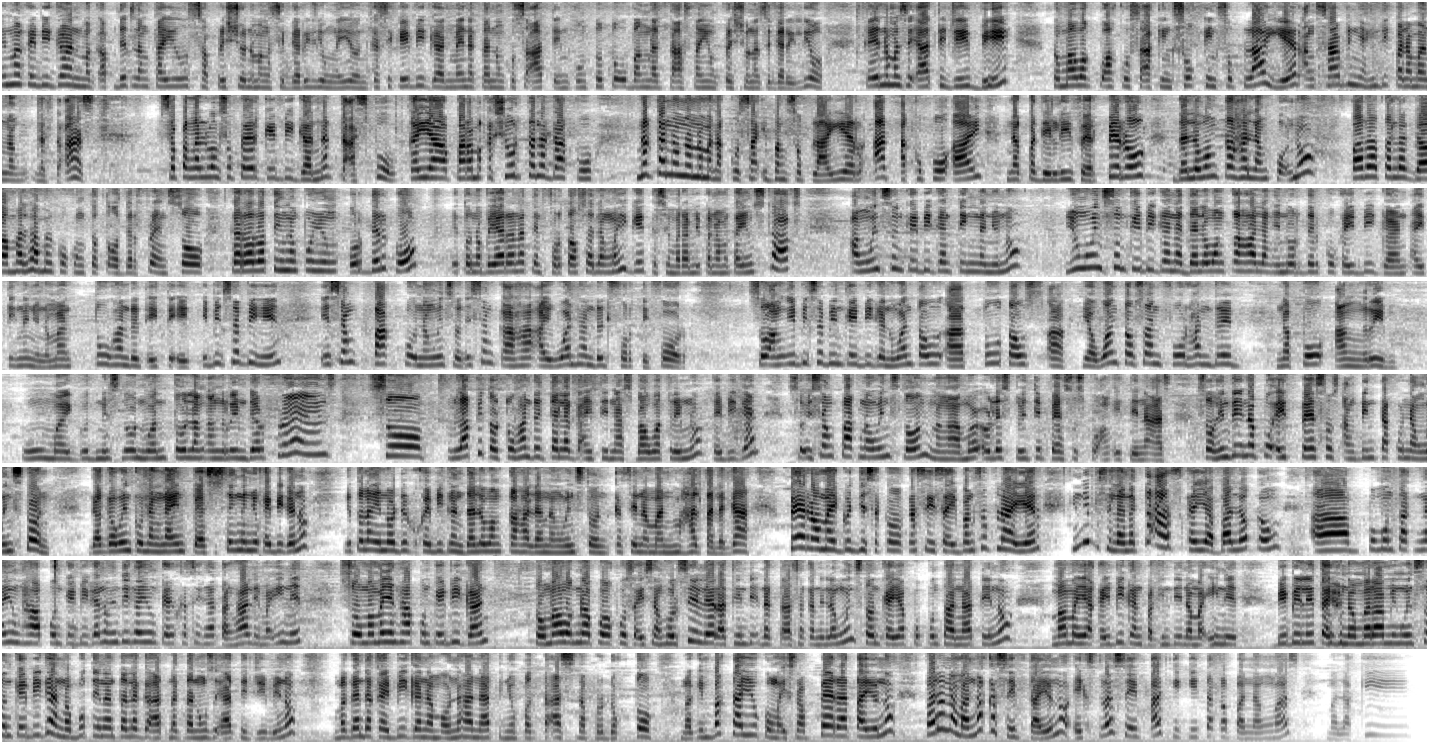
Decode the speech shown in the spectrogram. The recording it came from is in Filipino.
Ayun mga kaibigan, mag-update lang tayo sa presyo ng mga sigarilyo ngayon. Kasi kaibigan, may nagtanong po sa atin kung totoo bang nagtaas na yung presyo ng sigarilyo. Kaya naman si Ate JB, tumawag po ako sa aking soaking supplier. Ang sabi niya, hindi pa naman nag- nagtaas. Sa pangalawang supplier kaibigan, nagtaas po. Kaya para makasure talaga ako, nagtanong na naman ako sa ibang supplier at ako po ay nagpa-deliver. Pero dalawang kahalang po, no? Para talaga malaman ko kung totoo, dear friends. So, kararating lang po yung order ko. Ito, nabayaran natin 4,000 lang mahigit kasi marami pa naman tayong stocks. Ang Winston kaibigan, tingnan nyo, no? Yung Winston kaibigan na dalawang kahalang in order ko kaibigan ay tingnan nyo naman 288. Ibig sabihin, isang pack po ng Winston, isang kaha ay 144. So ang ibig sabihin kaibigan 1,000 ah 2,000 ah yeah 1,400 na po ang rim. Oh my goodness noon, 1 to lang ang rim dear friends. So, lapit or 200 talaga ang tinas bawat rim, no, kaibigan? So, isang pack na Winston, mga more or less 20 pesos po ang itinaas. So, hindi na po 8 pesos ang binta ko ng Winston. Gagawin ko ng 9 pesos. Tingnan nyo, kaibigan, no? Ito lang in-order ko, kaibigan, dalawang kahalang ng Winston kasi naman mahal talaga. Pero may good news ako kasi sa ibang supplier, hindi pa sila nagtaas. Kaya balo kong ah, pumunta ngayong hapon, kaibigan. No, hindi ngayon kasi nga tanghali, mainit. So, mamayang hapon, kaibigan, Tumawag na po ako sa isang wholesaler at hindi nagtaas ang kanilang Winston kaya pupuntahan natin no. Mamaya kaibigan pag hindi na mainit, bibili tayo ng maraming Winston kaibigan. Mabuti na talaga at nagtanong si Ate GB no. Maganda kaibigan na maunahan natin yung pagtaas ng produkto. Mag-imbak tayo kung may extra pera tayo no para naman makasave tayo no. Extra safe at kikita ka pa ng mas malaki.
